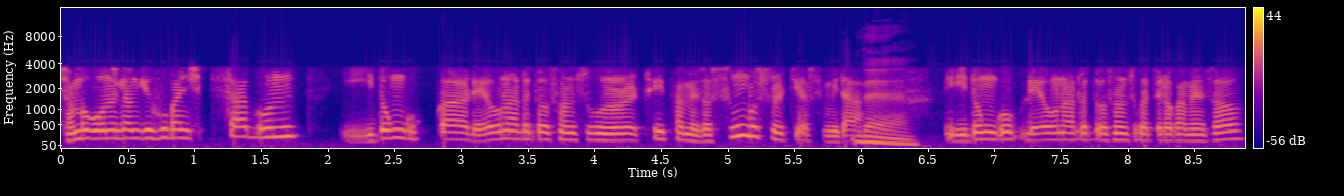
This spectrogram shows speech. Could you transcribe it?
전북 오늘 경기 후반 14분 이동국과 레오나르도 선수를 투입하면서 승부수를 띄었습니다. 네. 이동국, 레오나르도 선수가 들어가면서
